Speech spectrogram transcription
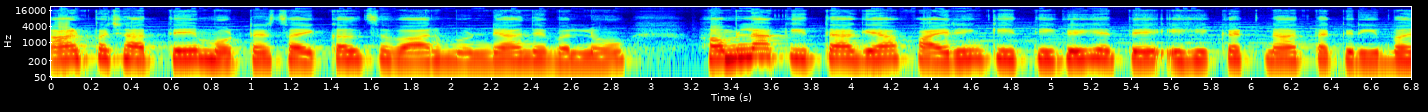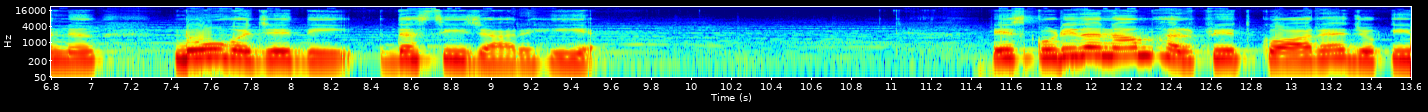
ਅਣਪਛਾਤੇ ਮੋਟਰਸਾਈਕਲ ਸਵਾਰ ਮੁੰਡਿਆਂ ਦੇ ਵੱਲੋਂ ਹਮਲਾ ਕੀਤਾ ਗਿਆ, ਫਾਇਰਿੰਗ ਕੀਤੀ ਗਈ ਅਤੇ ਇਹ ਘਟਨਾ ਤਕਰੀਬਨ 9 ਵਜੇ ਦੀ ਦੱਸੀ ਜਾ ਰਹੀ ਹੈ। ਇਸ ਕੁੜੀ ਦਾ ਨਾਮ ਹਰਪ੍ਰੀਤ ਕੌਰ ਹੈ, ਜੋ ਕਿ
